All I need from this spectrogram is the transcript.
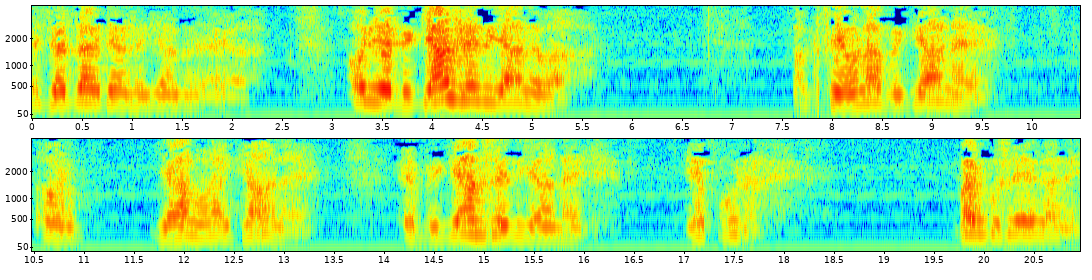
के त्याग से ज्ञान हो जाएगा और ये विज्ञान से ज्ञान हुआ भक्ति होना विज्ञान है। और ज्ञान होना ज्ञान है। ये विज्ञान से ज्ञान है। ये पूर्ण है। मैं कुछ रहेगा नहीं।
